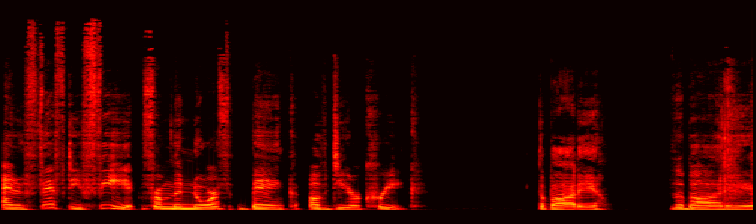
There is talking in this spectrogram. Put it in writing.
and 50 feet from the north bank of Deer Creek. the body. The body.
